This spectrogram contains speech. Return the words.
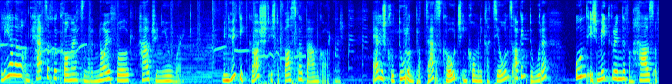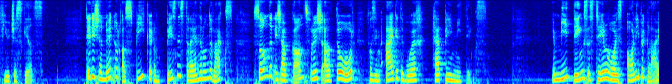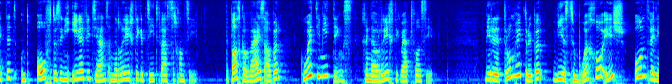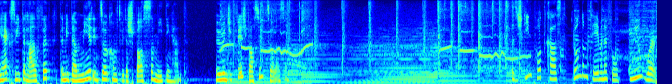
Hallo und herzlich willkommen zu einer neuen Folge How to New Work. Mein heutiger Gast ist der Pascal Baumgartner. Er ist Kultur- und Prozesscoach in Kommunikationsagenturen und ist Mitgründer vom House of Future Skills. Dort ist er nicht nur als Speaker und Business Trainer unterwegs, sondern ist auch ganz frisch Autor von seinem eigenen Buch Happy Meetings. Ja, Meetings, ein Thema, das uns alle begleitet und oft durch seine Ineffizienz ein richtiger Zeitfresser kann sein. Der Pascal weiß aber, gute Meetings können auch richtig wertvoll sein. Wir reden darum heute darüber, wie es zum Buch gekommen ist und welche Hacks weiterhelfen, damit auch wir in Zukunft wieder Spass am Meeting haben. Wir wünschen viel Spaß beim Zuhören. Das ist dein Podcast rund um Themen von New Work.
